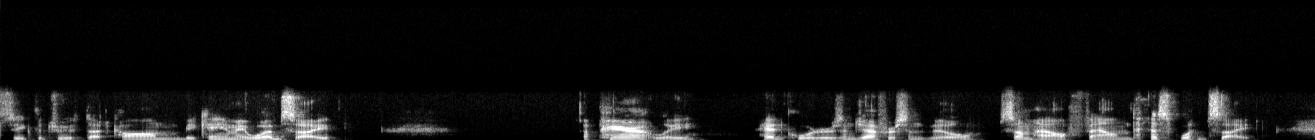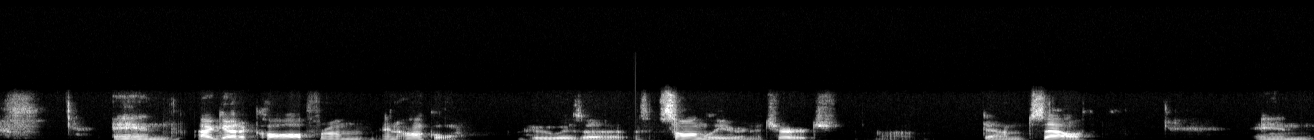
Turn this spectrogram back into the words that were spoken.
seekthetruth.com became a website, apparently headquarters in Jeffersonville somehow found this website. and I got a call from an uncle who was a song leader in a church uh, down south, and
